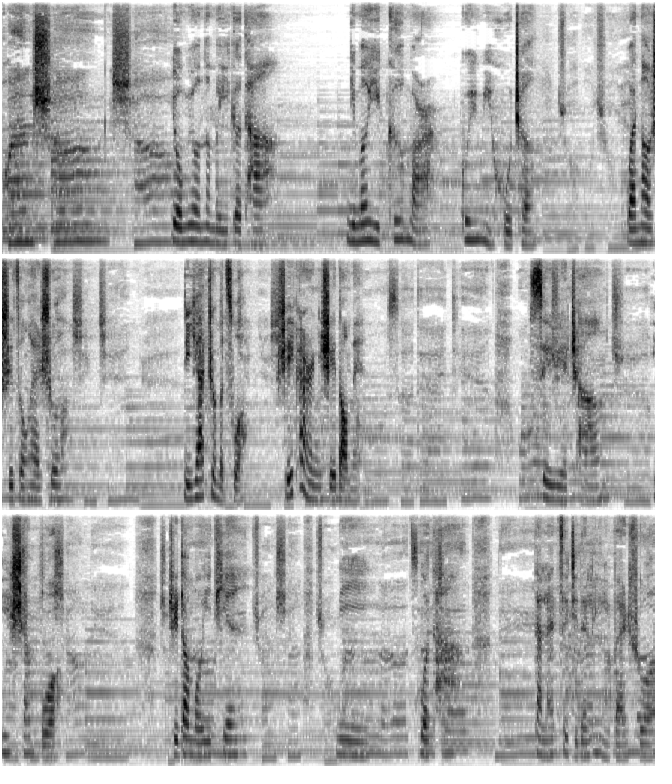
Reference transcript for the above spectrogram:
欢声笑。有没有那么一个他？你们以哥们儿、闺蜜互称，玩闹时总爱说：“你丫这么做。”谁看上你谁倒霉。岁月长，衣衫薄，直到某一天，你或他带来自己的另一半，说：“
